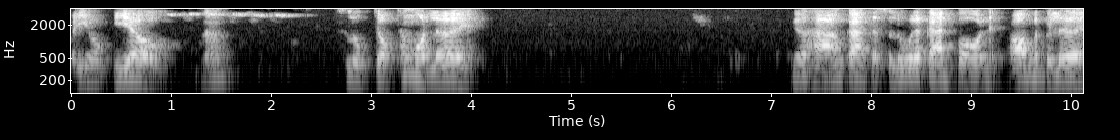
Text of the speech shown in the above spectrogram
ประโยคเดียวนะสรุปจบทั้งหมดเลย เนื้อหาของการตรัสรู้และการโปรดเนี่ยพร้อมกันไปเลย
